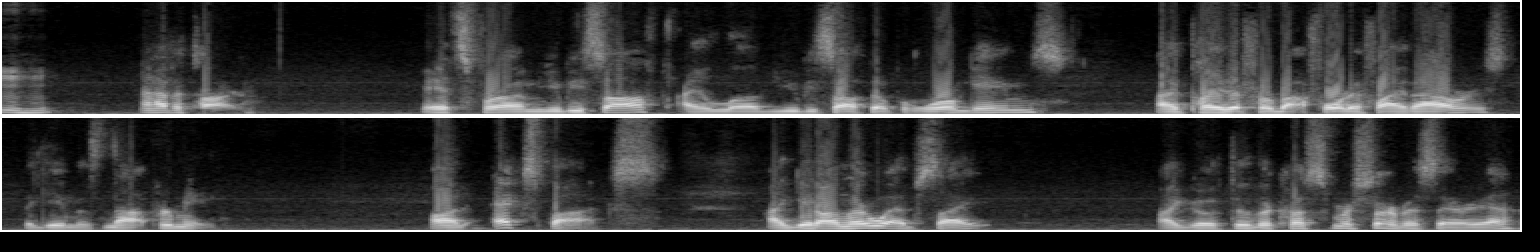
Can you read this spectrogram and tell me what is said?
Mm-hmm. Avatar. It's from Ubisoft. I love Ubisoft open world games. I played it for about four to five hours. The game is not for me. On Xbox, I get on their website. I go through the customer service area.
